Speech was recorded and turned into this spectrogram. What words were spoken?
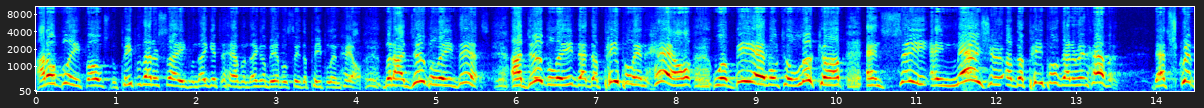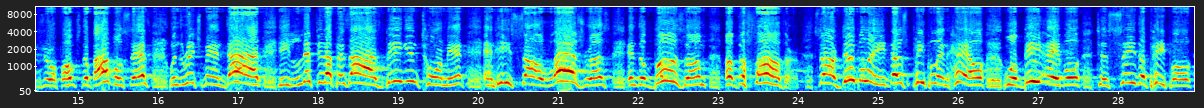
I don't believe, folks, the people that are saved, when they get to heaven, they're going to be able to see the people in hell. But I do believe this. I do believe that the people in hell will be able to look up and see a measure of the people that are in heaven. That's scriptural, folks. The Bible says when the rich man died, he lifted up his eyes, being in torment, and he saw Lazarus in the bosom of the Father. So I do believe those people in hell will be able to see the people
